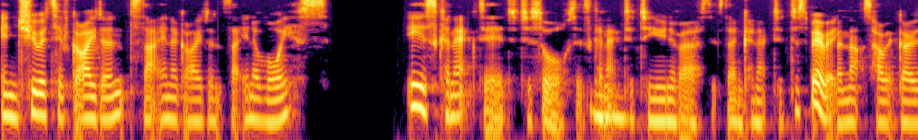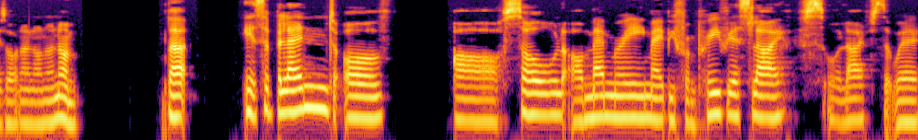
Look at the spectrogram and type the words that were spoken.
intuitive guidance, that inner guidance, that inner voice is connected to source, it's mm. connected mm. to universe, it's then connected to spirit, and that's how it goes on and on and on. But it's a blend of our soul, our memory, maybe from previous lives or lives that we're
